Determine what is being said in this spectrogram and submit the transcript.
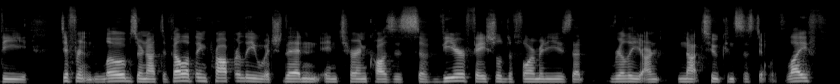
the different lobes are not developing properly, which then in turn causes severe facial deformities that really are not too consistent with life.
